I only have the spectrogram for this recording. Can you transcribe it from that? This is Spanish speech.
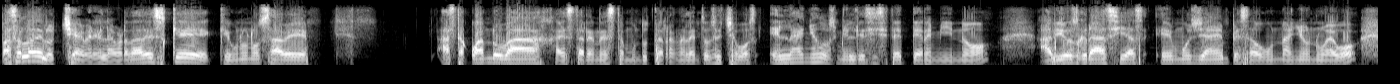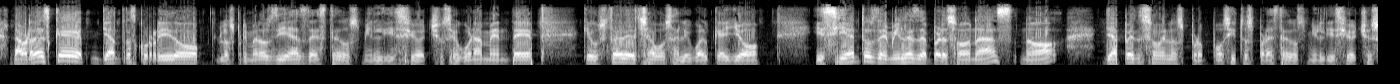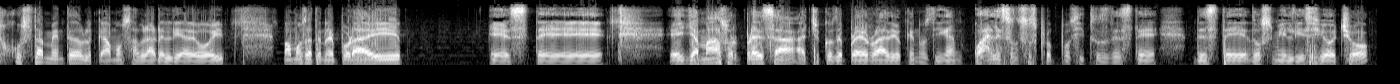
pasarla de lo chévere. La verdad es que, que uno no sabe hasta cuándo va a estar en este mundo terrenal. Entonces, chavos, el año 2017 terminó. Adiós, gracias. Hemos ya empezado un año nuevo. La verdad es que ya han transcurrido los primeros días de este 2018. Seguramente que ustedes, chavos, al igual que yo, y cientos de miles de personas, ¿no? Ya pensó en los propósitos para este 2018. Es justamente de lo que vamos a hablar el día de hoy. Vamos a tener por ahí este eh, llamada sorpresa a chicos de Pride Radio que nos digan cuáles son sus propósitos de este, de este 2018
